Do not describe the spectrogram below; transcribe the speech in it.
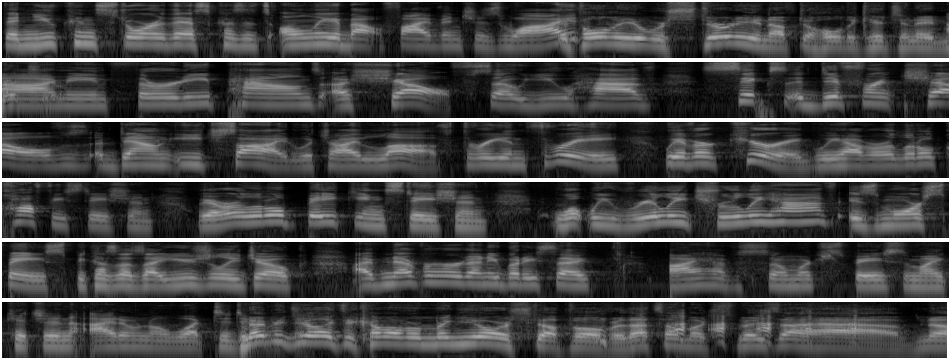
then you can store this because it's only about five inches wide. If only it were sturdy enough to hold a KitchenAid mixer. I mean, 30 pounds a shelf. So you have six different shelves down each side, which I love. Three and three. We have our Keurig. We have our little coffee station. We have our little baking station. What we really truly have is more space because, as I usually joke, I've never heard anybody say, I have so much space in my kitchen. I don't know what to do. Maybe you'd like to come over and bring your stuff over. That's how much space I have. No,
